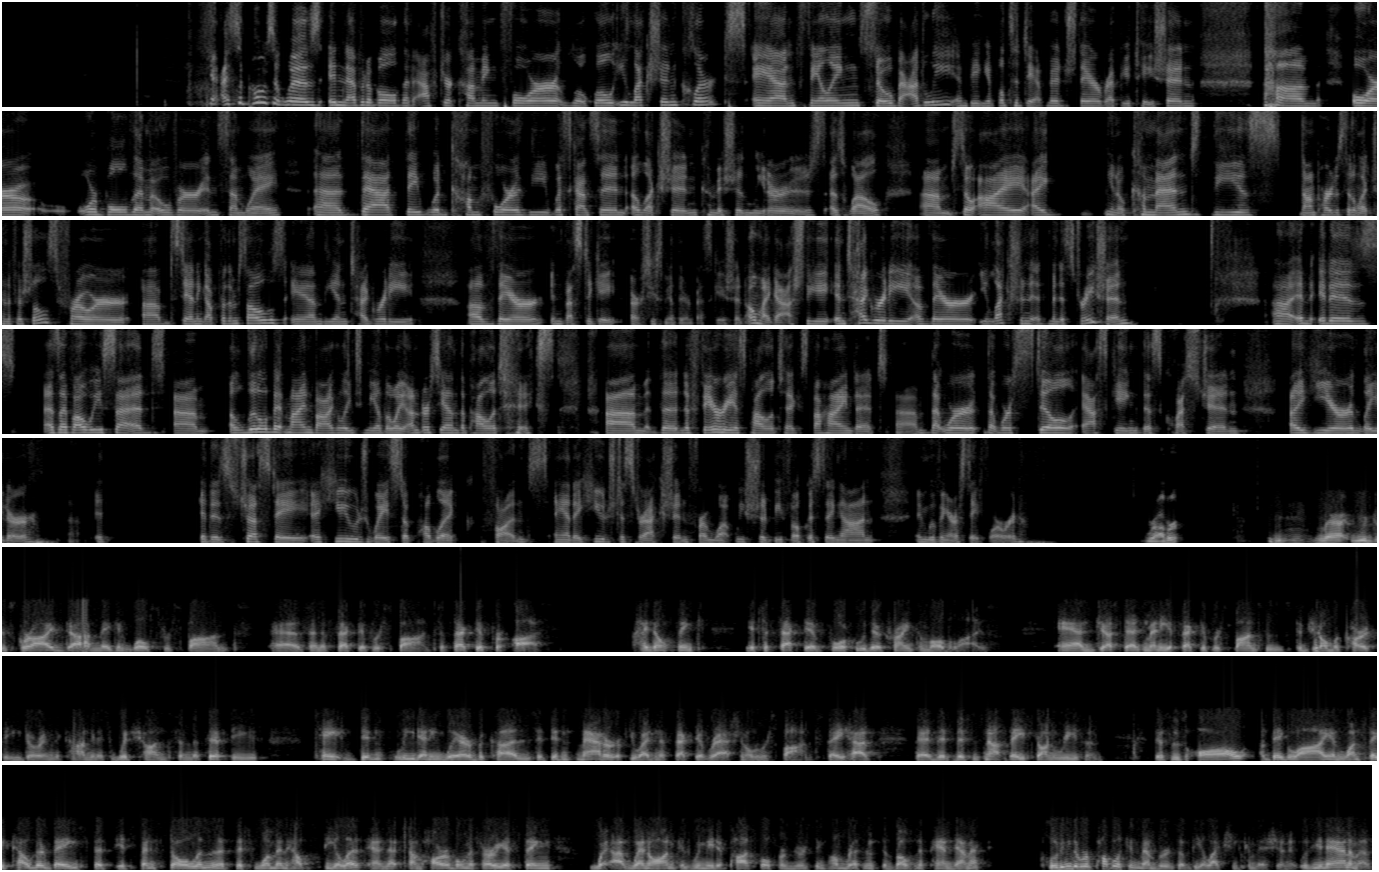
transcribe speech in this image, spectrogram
Yeah, I suppose it was inevitable that after coming for local election clerks and failing so badly and being able to damage their reputation um, or or bowl them over in some way, uh, that they would come for the Wisconsin Election Commission leaders as well. Um, so I, I, you know, commend these nonpartisan election officials for uh, standing up for themselves and the integrity of their investigate or excuse me of their investigation. Oh my gosh the integrity of their election administration. Uh, and it is as i've always said um, a little bit mind-boggling to me although i understand the politics um, the nefarious politics behind it um, that we're that we're still asking this question a year later. It it is just a, a huge waste of public funds and a huge distraction from what we should be focusing on in moving our state forward. Robert? Matt, you described uh, Meagan Wolfe's response as an effective response. Effective for us. I don't think it's effective for who they're trying to mobilize. And just as many effective responses to Joe McCarthy during the communist witch hunts in the 50s came, didn't lead anywhere because it didn't matter if you had an effective rational response. They have that this is not based on reason. This is all a big lie. And once they tell their base that it's been stolen, that this woman helped steal it, and that some horrible, nefarious thing uh, went on because we made it possible for nursing home residents to vote in a pandemic, including the Republican members of the election commission, it was unanimous.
